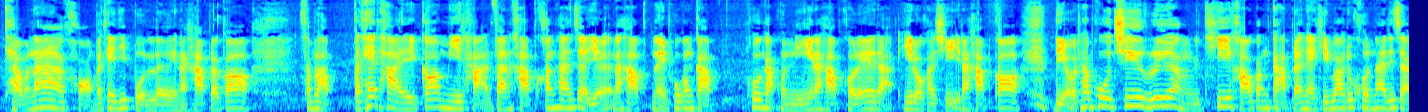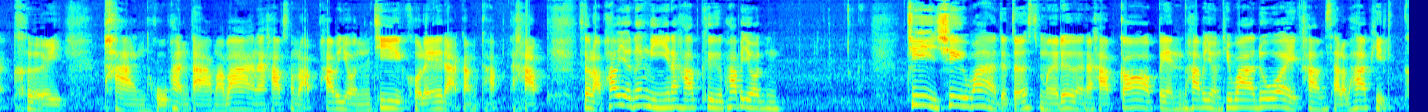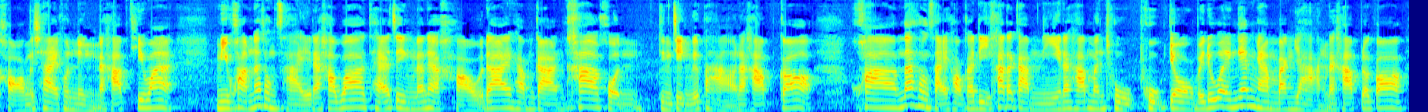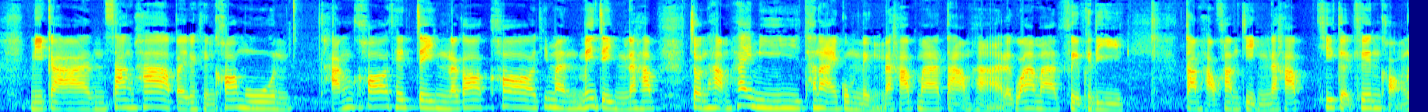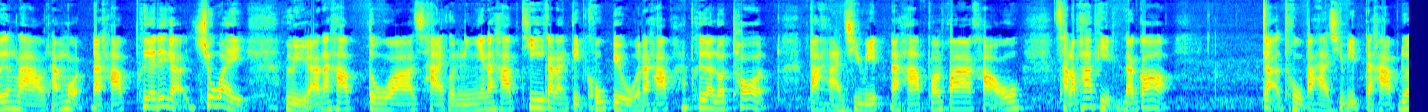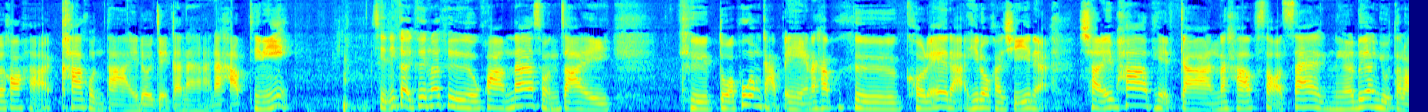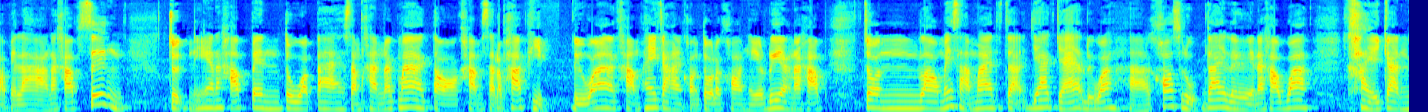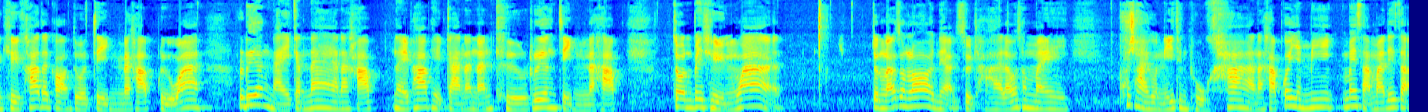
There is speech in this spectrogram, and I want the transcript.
แถวหน้าของประเทศญี่ปุ่นเลยนะครับ แล้วก็สำหรับประเทศไทยก็มีฐานแฟนคลับค่อนข้างจะเยอะนะครับ ในผู้กำกับผู้กำกับคนนี้นะครับโคเรดะฮิโรคาชินะครับก็เดี๋ยวถ้าพูดชื่อเรื่องที่เขากำกับแล้วเนี่ยคิดว่าทุกคนน่าที่จะเคย ผ่านหูผ่านตามาบ้างนะครับสำหรับภาพยนตร์ที่โคเรดะกำกับนะครับสำหรับภาพยนตร์เรื่องนี้นะครับคือภาพยนตร์ที่ชื่อว่า The Third Murder นะครับ ก็เป็นภาพยนตร์ที่ว่าด้วยคำสารภาพผิดของชายคนหนึ่งนะครับ ที่ว่ามีความน่าสงสัยนะครับว่าแท้จริงแล้วเนี่ยเขาได้ทำการฆ่าคนจริง ๆ หรือเปล่านะครับ ก็ ความน่าสงสัยของคดีฆาตกรรมนี้นะครับ มันถูกผูกโยงไปด้วยเงื่อนงำบางอย่างนะครับ แล้วก็มีการสร้างภาพไปจนถึงข้อมูลทั้งข้อเท็จจริง แล้วก็ข้อที่มันไม่จริงนะครับ จนทำให้มีทนายกลุ่มหนึ่งนะครับ มาตามหาหรือว่ามาสืบคดี ตามหาความจริงนะครับ ที่เกิดขึ้นของเรื่องราวทั้งหมดนะครับ เพื่อที่จะช่วยเหลือนะครับ ตัวชายคนนี้นะครับ ที่กำลังติดคุกอยู่นะครับ เพื่อลดโทษประหารชีวิตนะครับ เพราะว่าเขาสารภาพผิดแล้วก็จะถูกประหารชีวิตนะครับ ด้วยข้อหาฆ่าคนตายโดยเจตนานะครับ ทีนี้สิ่งที่เกิดขึ้นก็คือความน่าสนใจ คือตัวผู้กำกับเองนะครับ ก็คือโคเรดะฮิโรคาชิเนี่ยใช้ภาพเหตุการณ์นะครับ สอดแทรกเนื้อเรื่องอยู่ตลอดเวลานะครับ ซึ่งจุดนี้นะครับเป็นตัวแปรสำคัญมาก ๆ ต่อคำสารภาพผิด หรือว่าคำให้การของตัวละครในเรื่องนะครับ จนเราไม่สามารถจะแยกแยะหรือว่าหาข้อสรุปได้เลยนะครับว่าใครกันคือฆาตกรตัวจริงนะครับ หรือว่าเรื่องไหนกันแน่นะครับ ในภาพเหตุการณ์นั้นๆคือเรื่องจริงนะครับ จนไปถึงว่า จนแล้วจนรอดเนี่ยสุดท้ายแล้วทำไมผู้ชายคนนี้ถึงถูกฆ่านะครับ ก็ยังไม่ไม่สามารถที่จะ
